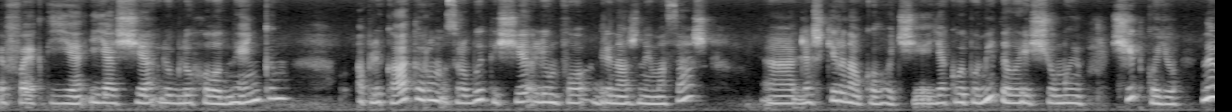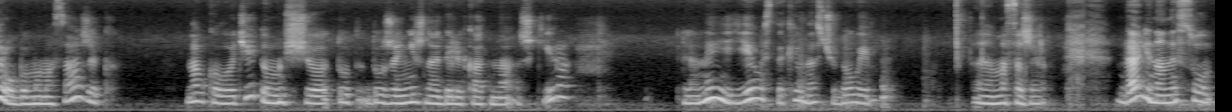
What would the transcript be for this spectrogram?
ефект є. І я ще люблю холодненьким аплікатором зробити ще лімфодренажний масаж е, для шкіри навколо очей. Як ви помітили, що ми щіткою не робимо масажик навколо очей, тому що тут дуже ніжна і делікатна шкіра. Для неї є ось такий у нас чудовий е, масажер. Далі нанесу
